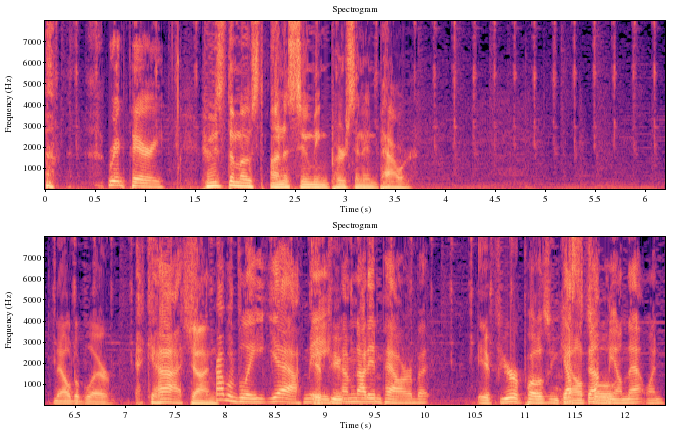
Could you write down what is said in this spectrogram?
Rick Perry, Who's the most unassuming person in power? Nelda Blair. Gosh, Done. probably yeah. Me, you- I'm not in power, but If your opposing y'all counsel, stumped me on that one.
